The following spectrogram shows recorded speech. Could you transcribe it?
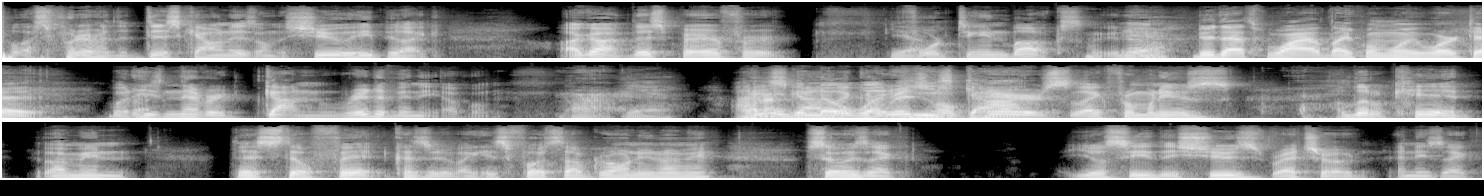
plus whatever the discount is on the shoe. He'd be like, I got this pair for Yeah. 14 bucks, you know. Yeah. Dude, that's wild. Like when we worked at But he's never gotten rid of any of them. wow. Yeah. I don't even know like what original he's got. pairs, like from when he was a little kid. I mean, that still fit because like his foot stopped growing. You know what I mean? So he's like, you'll see the shoes retroed, and he's like,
